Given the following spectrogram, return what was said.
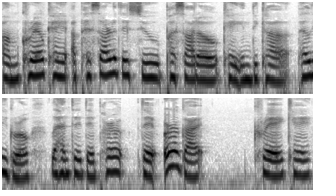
um, creo que a pesar de su pasado que indica peligro, la gente de, de Uruguay cree que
